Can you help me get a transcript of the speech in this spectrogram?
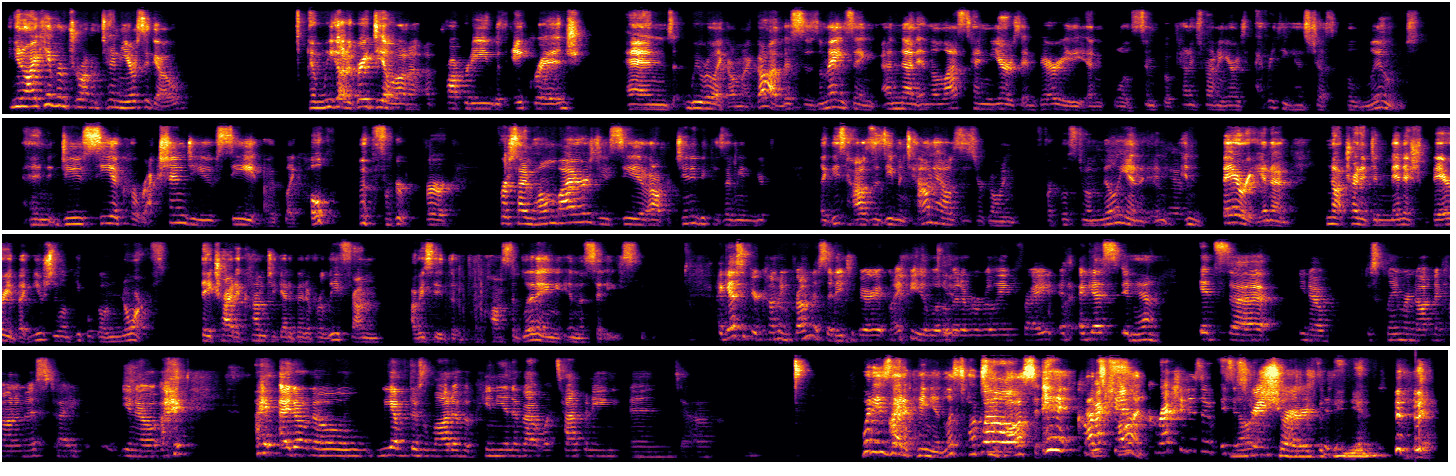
you know, I came from Toronto ten years ago. And we got a great deal on a, a property with acreage. And we were like, oh my God, this is amazing. And then in the last ten years in Barrie and well, Simcoe County surrounding areas, everything has just ballooned. And do you see a correction? Do you see a, like hope for, for first time home buyers? Do you see an opportunity? Because I mean, you're like these houses, even townhouses are going for close to a million in, Yeah. in Barrie. And I'm not trying to diminish Barrie, but usually when people go north, they try to come to get a bit of relief from obviously the cost of living in the cities. I guess if you're coming from the city to Barrie, it might be a little bit of a relief, right? It's- I guess it, Yeah, it's uh you know disclaimer not an economist i you know i i, I don't know we have there's a lot of opinion about what's happening and uh what is that I- opinion? Let's talk some well gossip. correction fun. correction is a is a Not strange Sean's word 'cause opinion. it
